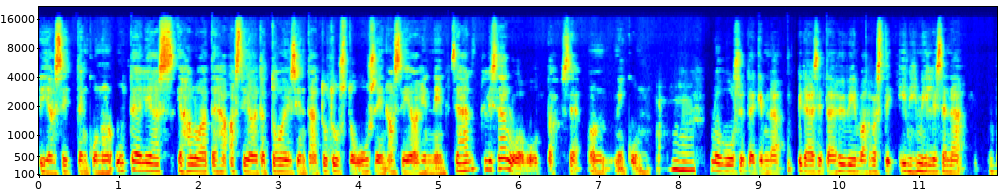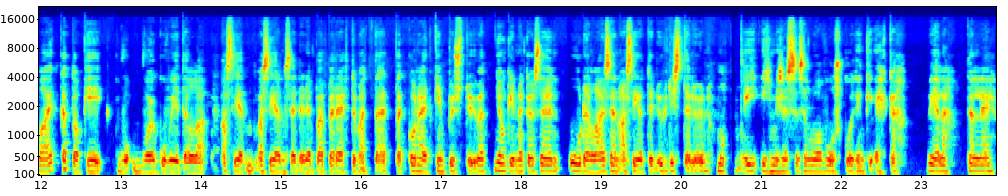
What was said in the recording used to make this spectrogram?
Ja sitten kun on utelias ja haluaa tehdä asioita toisin tai tutustua uusiin asioihin, niin sehän lisää luovuutta. Se on niin kuin, mm. luovuus jotenkin, minä pidän sitä hyvin vahvasti inhimillisenä, vaikka toki voi kuvitella asian, asian sen enempää perehtymättä, että koneetkin pystyvät jonkinnäköiseen uudenlaisen asioiden yhdistelyyn, mutta ihmisessä se luovuus kuitenkin ehkä vielä tälle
